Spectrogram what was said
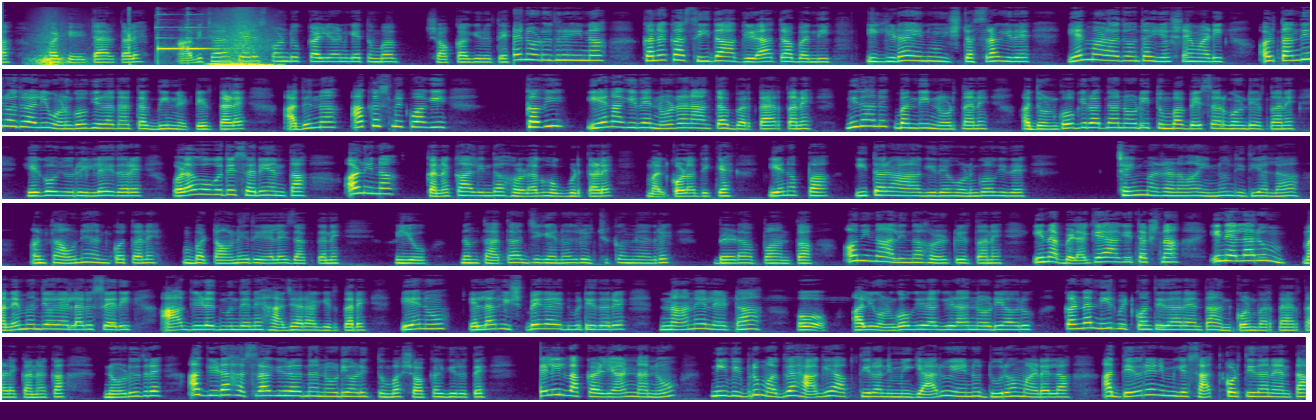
ಅವಳು ಹೇಳ್ತಾ ಇರ್ತಾಳೆ. ಆ ವಿಚಾರ ಕೇಳಿಸ್ಕೊಂಡು ಕಲ್ಯಾಣ್ಗೆ ತುಂಬಾ ಶಾಕ್ ಆಗಿರುತ್ತೆ. ನೋಡಿದ್ರೆ ಇನ್ನ ಕನಕ ಸೀದಾ ಗಿಡ ಹತ್ರ ಬಂದು. ಈ ಗಿಡ ಏನು ಇಷ್ಟು ಹಸ್ರಾಗಿದೆ? ಏನ್ ಮಾಡೋದು ಅಂತ ಯೋಚನೆ ಮಾಡಿ ಅವ್ಳು ತಂದಿರೋದು ಅಲ್ಲಿ ಒಣಗೋಗಿರೋದ ತೆಗ್ದು ನೆಟ್ಟಿರ್ತಾಳೆ. ಅದನ್ನ ಆಕಸ್ಮಿಕವಾಗಿ ಕವಿ ಏನಾಗಿದೆ ನೋಡೋಣ ಅಂತ ಬರ್ತಾ ಇರ್ತಾನೆ. ನಿಧಾನಕ್ಕೆ ಬಂದು ನೋಡ್ತಾನೆ. ಅದು ಒಣಗೋಗಿರೋದನ್ನ ನೋಡಿ ತುಂಬ ಬೇಸರಗೊಂಡಿರ್ತಾನೆ. ಹೇಗೋ ಇವರು ಇಲ್ಲೇ ಇದ್ದಾರೆ ಒಳಗೆ ಹೋಗೋದೆ ಸರಿ ಅಂತ ಅಳಿನ ಕನಕ ಅಲ್ಲಿಂದ ಹೊರಗೆ ಹೋಗ್ಬಿಡ್ತಾಳೆ. ಮಲ್ಕೊಳ್ಳೋದಿಕ್ಕೆ, ಏನಪ್ಪ, ಈ ಥರ ಆಗಿದೆ, ಒಣಗೋಗಿದೆ. ಚೇಂಜ್ ಮಾಡೋಣವ, ಇನ್ನೊಂದು ಇದೆಯಲ್ಲ? ಅಂತ ಅವನೇ ಅನ್ಕೋತಾನೆ. ಬಟ್ ಅವನೇ ರಿಯಲೈಸ್ ಆಗ್ತಾನೆ. ಅಯ್ಯೋ ನಮ್ಮ ತಾತ ಅಜ್ಜಿಗೆ ಏನಾದರೂ ಹೆಚ್ಚು ಕಮ್ಮಿ ಆದರೆ ಬೇಡಪ್ಪ ಅಂತ ಅವನಿನ್ನ ಅಲ್ಲಿಂದ ಹೊರಟಿರ್ತಾನೆ. ಇನ್ನು ಬೆಳಗ್ಗೆ ಆಗಿದ ತಕ್ಷಣ ಇನ್ನೆಲ್ಲರೂ ಮನೆ ಮಂದಿಯವರೆಲ್ಲರೂ ಸೇರಿ ಆ ಗಿಡದ ಮುಂದೆನೆ ಹಾಜರಾಗಿರ್ತಾರೆ. ಏನು? ಎಲ್ಲರೂ ಇಷ್ಟು ಬೇಗ ಎದ್ಬಿಟ್ಟಿದ್ದಾರೆ. ನಾನೇ ಲೇಟಾ? ಓ, ಅಲ್ಲಿ ಒಣಗೋಗಿರೋ ಗಿಡ ನೋಡಿ ಅವರು ಕಣ್ಣಲ್ಲಿ ನೀರು ಬಿಟ್ಕೊಂತಿದ್ದಾರೆ ಅಂತ ಅನ್ಕೊಂಡ್ ಬರ್ತಾ ಇರ್ತಾಳೆ ಕನಕ. ನೋಡಿದ್ರೆ ಆ ಗಿಡ ಹಸ್ರಾಗಿರೋದನ್ನ ನೋಡಿ ಅವಳಿಗೆ ತುಂಬಾ ಶಾಕ್ ಆಗಿರುತ್ತೆ. ಹೇಳಿಲ್ವಾ ಕಲ್ಯಾಣ್ ನಾನು? ನೀವಿಬ್ರು ಮದುವೆ ಹಾಗೆ ಆಗ್ತೀರಾ? ನಿಮಗೆ ಯಾರು ಏನು ದೂರ ಮಾಡಲ್ಲ. ಆ ದೇವರೇ ನಿಮಗೆ ಸಾಥ್ ಕೊಡ್ತಿದ್ದಾನೆ ಅಂತ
